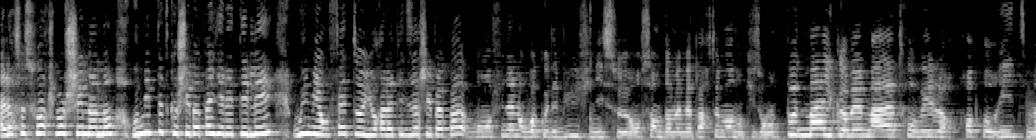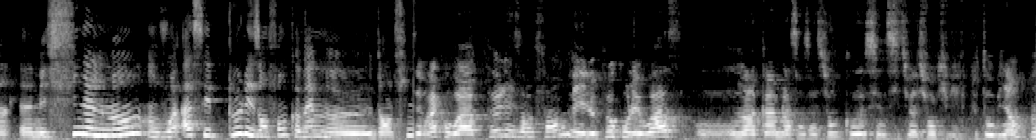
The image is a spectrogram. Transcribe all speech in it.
alors ce soir je mange chez maman, oui mais peut-être que chez papa il y a la télé, oui mais en fait euh, il y aura la pizza chez papa. Bon au final on voit qu'au début ils finissent euh, ensemble dans le même appartement donc ils ont un peu de mal quand même à trouver leur propre rythme. Euh, mais finalement on voit assez peu les enfants quand même euh, dans le film. C'est vrai qu'on voit peu les enfants, mais le peu qu'on les voit, on a quand même la sensation que c'est une situation qu'ils vivent plutôt bien. Mm.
